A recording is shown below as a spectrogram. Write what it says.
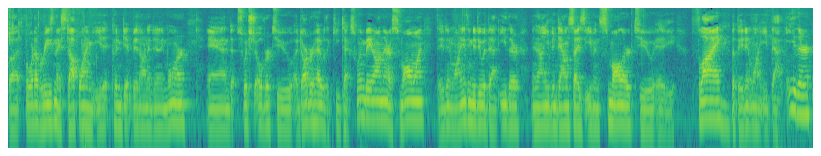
But for whatever reason, they stopped wanting to eat it, couldn't get bit on it anymore, and switched over to a darter head with a Keitech swim bait on there, a small one. They didn't want anything to do with that either. And I even downsized even smaller to a fly, but they didn't want to eat that either.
